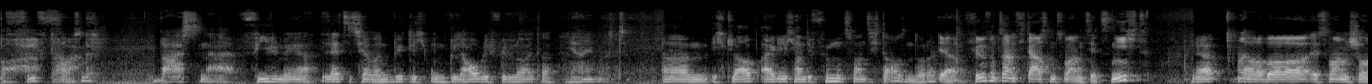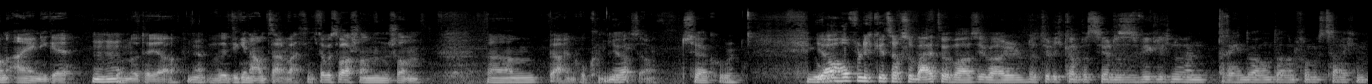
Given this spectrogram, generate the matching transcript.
Boah, 5000? fuck. Was? Na, viel mehr. Letztes Jahr waren wirklich unglaublich viele Leute. Ja. Ähm, ich glaube eigentlich an die 25.000, oder? Ja, 25.000 waren es jetzt nicht, Ja. aber es waren schon einige Hunderte, ja. Ja. Die genauen Zahlen weiß ich nicht, aber es war schon, schon ähm, beeindruckend, würde Ja. ich sagen. Sehr cool. Ja, hoffentlich geht es auch so weiter quasi, weil natürlich kann passieren, dass es wirklich nur ein Trend war, unter Anführungszeichen.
